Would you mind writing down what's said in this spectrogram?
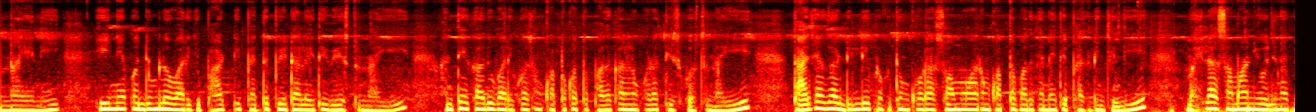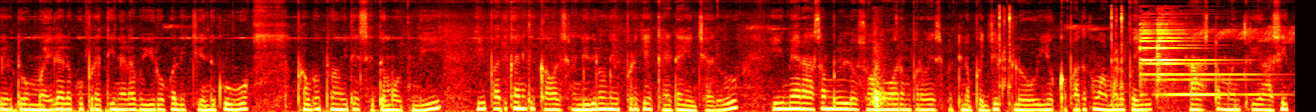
ఉన్నాయని ఈ నేపథ్యంలో వారికి పార్టీ పెద్ద పీఠాలు అయితే వేస్తున్నాయి. అంతేకాదు వారి కోసం కొత్త కొత్త పథకాలను కూడా తీసుకొస్తున్నాయి. తాజాగా ఢిల్లీ ప్రభుత్వం కూడా సోమవారం కొత్త పథకాన్ని అయితే ప్రకటించింది. మహిళా సమాన్ యోజన పేరుతో మహిళలకు ప్రతి నెల వెయ్యి రూపాయలు ఇచ్చేందుకు ప్రభుత్వం అయితే సిద్ధమవుతుంది. ఈ పథకానికి కావాల్సిన నిధులను ఇప్పటికే కేటాయించారు. ఈ మేర అసెంబ్లీలో సోమవారం ప్రవేశపెట్టిన బడ్జెట్లో ఈ యొక్క పథకం అమలుపై రాష్ట్ర మంత్రి ఆశిత్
